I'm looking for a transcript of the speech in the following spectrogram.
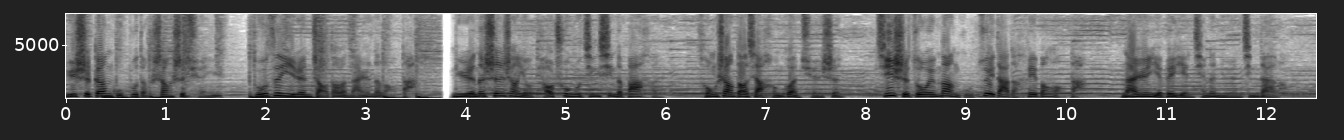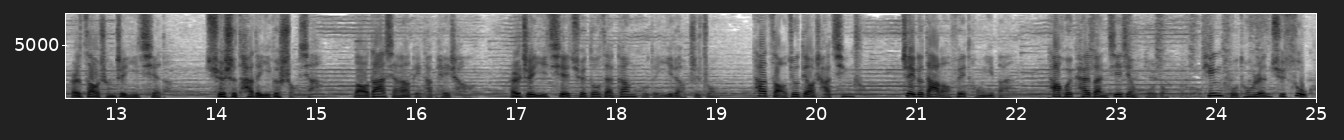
于是干谷不等伤势痊愈，独自一人找到了男人的老大。女人的身上有条触目惊心的疤痕，从上到下横贯全身。即使作为曼谷最大的黑帮老大，男人也被眼前的女人惊呆了。而造成这一切的，却是他的一个手下。老大想要给他赔偿，而这一切却都在干谷的意料之中。他早就调查清楚，这个大佬非同一般，他会开办接见活动。听普通人去诉苦，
